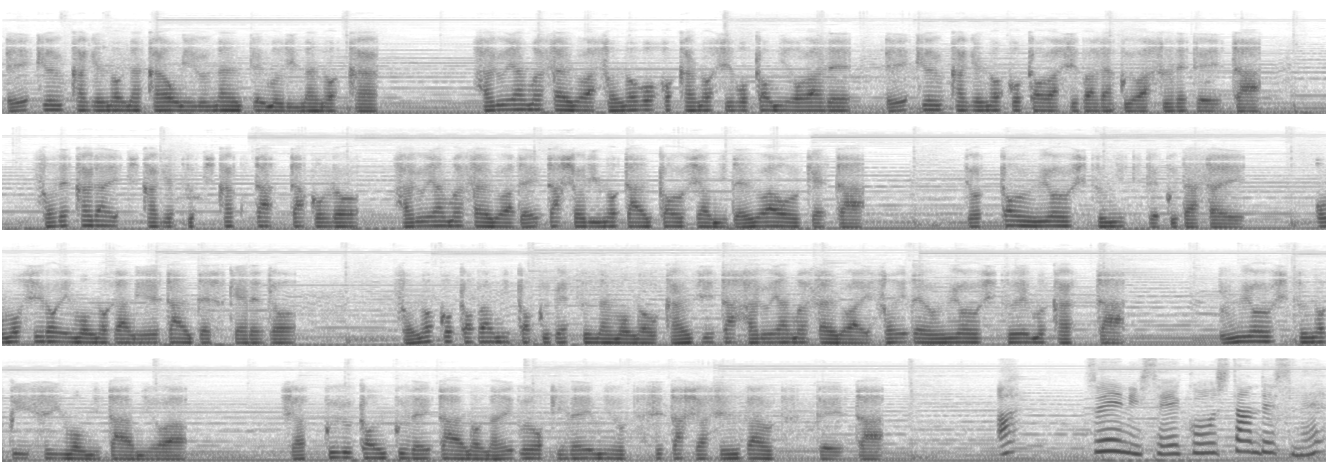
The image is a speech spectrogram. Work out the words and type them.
永久影の中を見るなんて無理なのか。春山さんはその後他の仕事に追われ、永久影のことはしばらく忘れていた。それから1ヶ月近く経った頃、春山さんはデータ処理の担当者に電話を受けた。ちょっと運用室に来てください。面白いものが見えたんですけれど。その言葉に特別なものを感じた春山さんは急いで運用室へ向かった。運用室の PC モニターには、シャックルトンクレーターの内部をきれいに写した写真が写っていた。あ、ついに成功したんですね。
